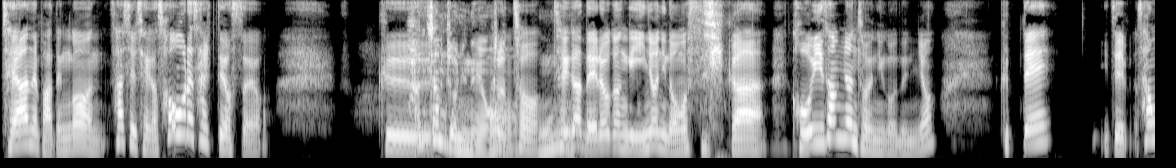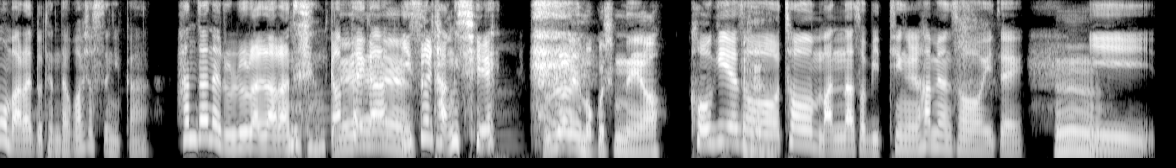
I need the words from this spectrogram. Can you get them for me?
제안을 받은 건 사실 제가 서울에 살 때였어요. 그. 한참 전이네요. 그렇죠. 오. 제가 내려간 게 2년이 넘었으니까 거의 3년 전이거든요. 그때 이제 상호 말해도 된다고 하셨으니까 한 잔의 룰루랄라라는 카페가 네. 있을 당시에 룰라를 먹고 싶네요. 거기에서 처음 만나서 미팅을 하면서 이제 음. 이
